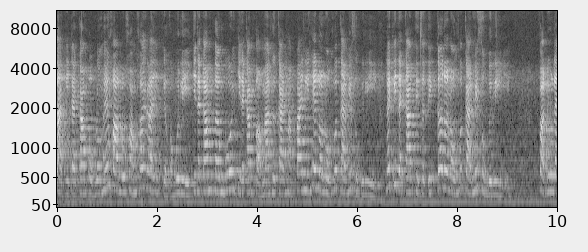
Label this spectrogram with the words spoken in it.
จากกิจกรรมอบรมให้ความรู้ความเข้าใจเกี่ยวกับบุหรี่ กิจกรรมเติมบุญกิจกรรมต่อมาคือการทำป้ายนิเทศรณรงค์เพื่อการไม่สูบบุหรี่ และกิจกรรมติดสติกเกอร์รณรงค์เพื่อการไม่สูบบุหรี่ ฝากดูแล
